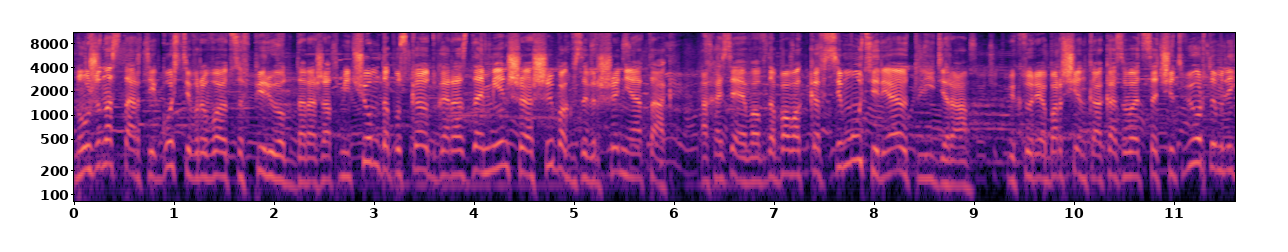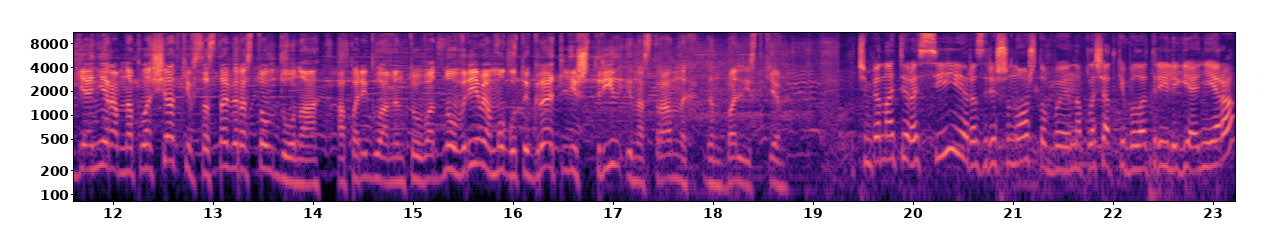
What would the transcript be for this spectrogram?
Но уже на старте гости врываются вперед, дорожат мячом, допускают гораздо меньше ошибок в завершении атак. А хозяева вдобавок ко всему теряют лидера. Виктория Борщенко оказывается четвертым легионером на площадке в составе Ростов-Дона. А по регламенту в одно время могут играть лишь три иностранных гандболистки. В чемпионате России разрешено, чтобы на площадке было три легионера.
